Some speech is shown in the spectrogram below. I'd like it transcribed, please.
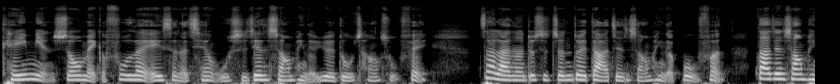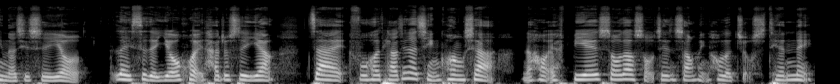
可以免收每个副类 A 省的前五十件商品的月度仓储费。再来呢，就是针对大件商品的部分，大件商品呢其实也有类似的优惠，它就是一样，在符合条件的情况下，然后 FBA 收到首件商品后的九十天内，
